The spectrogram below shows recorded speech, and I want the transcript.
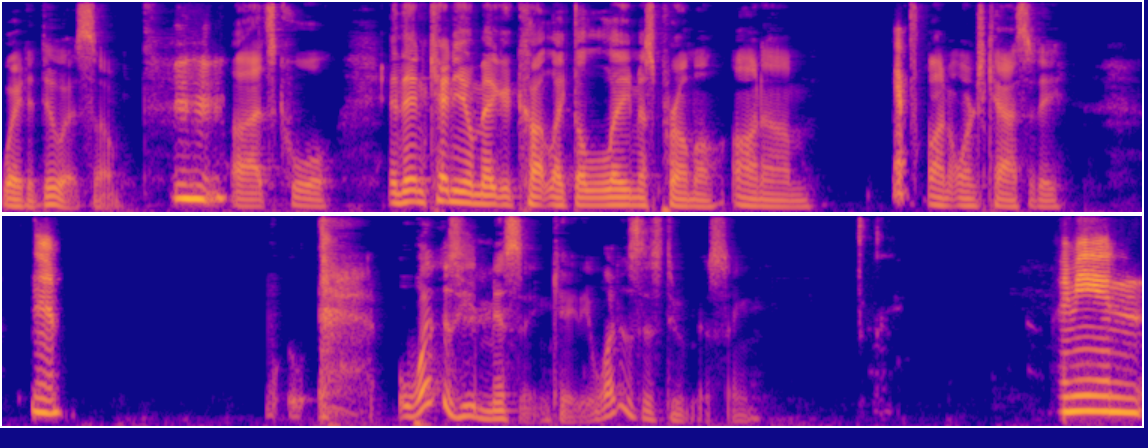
way to do it. So hmm uh, that's cool. And then Kenny Omega cut like the lamest promo on um Yep. on Orange Cassidy. Yeah. What is he missing, Katie? What is this dude missing? I mean,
